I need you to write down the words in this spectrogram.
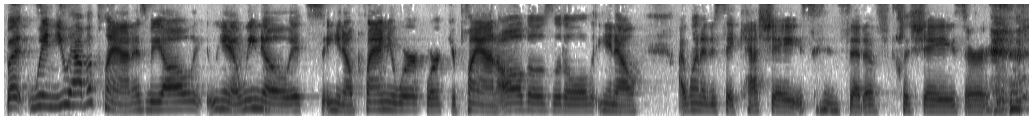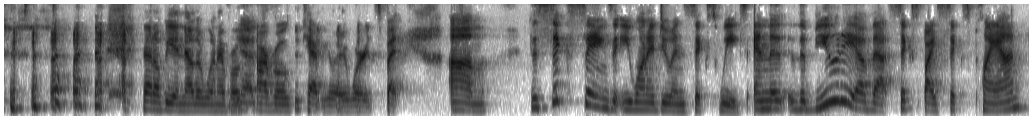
But when you have a plan, as we all, you know, we know it's, you know, plan your work, work your plan, all those little, you know, I wanted to say cachets instead of cliches or that'll be another one of our, yes. our vocabulary words. But um, the six things that you want to do in six weeks. And the, the beauty of that six by six plan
